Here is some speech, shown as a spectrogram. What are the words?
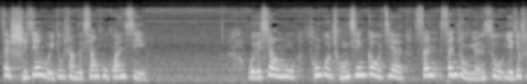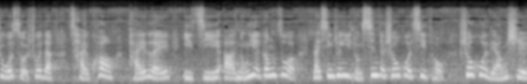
在时间维度上的相互关系。我的项目通过重新构建三三种元素，也就是我所说的采矿、排雷以及啊农业耕作，来形成一种新的收获系统，收获粮食、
